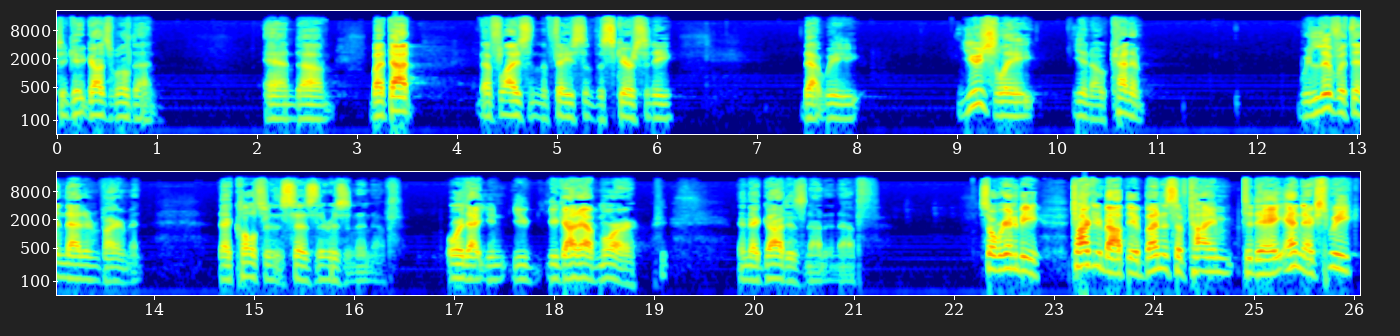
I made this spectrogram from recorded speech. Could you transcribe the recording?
to get God's will done. And um, but that that flies in the face of the scarcity that we usually, you know, kind of we live within that environment, that culture that says there isn't enough, or that you you you got to have more, and that God is not enough. So we're going to be talking about the abundance of time today and next week,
